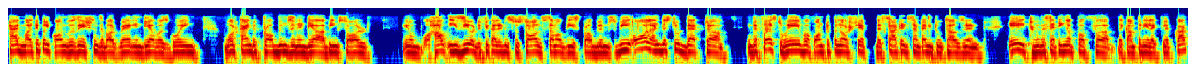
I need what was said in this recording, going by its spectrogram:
had multiple conversations about where India was going, what kind of problems in India are being solved, you know, how easy or difficult it is to solve some of these problems. We all understood that uh, in the first wave of entrepreneurship that started sometime in 2008 with the setting up of uh, the company like Flipkart,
